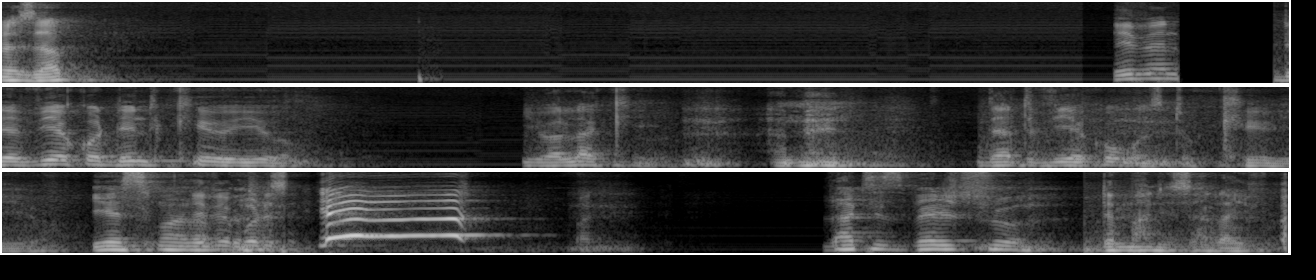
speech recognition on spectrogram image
Raise up. Even the vehicle didn't kill you. You are lucky. Amen. That vehicle was to kill you. Yes, man. Everybody say, yeah! But That is very true. The man is alive.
